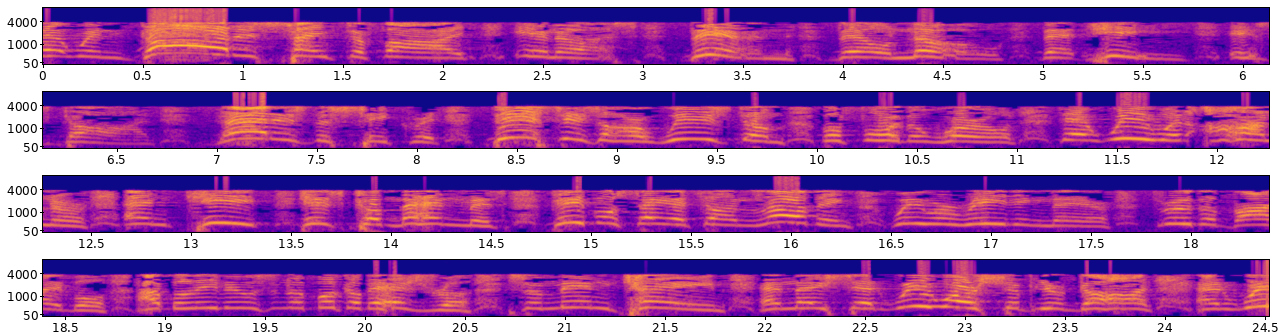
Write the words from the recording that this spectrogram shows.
that when God is sanctified in in us, then they'll know that He is God. That is the secret. This is our wisdom before the world, that we would honor and keep His commandments. People say it's unloving. We were reading there through the Bible. I believe it was in the book of Ezra. Some men came and they said, we worship your God and we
